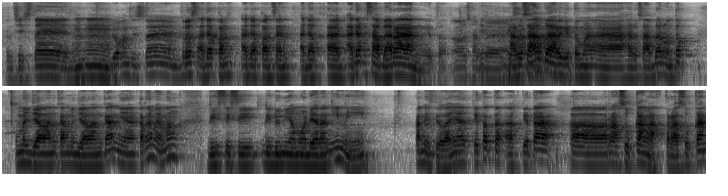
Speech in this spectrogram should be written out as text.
Konsisten. Mm-mm. Dua konsisten. Terus ada kon, ada konsen ada eh, ada kesabaran gitu. Oh sabar. harus sabar gitu Ma- eh, harus sabar untuk menjalankan menjalankannya. Karena memang di sisi di dunia modern ini kan istilahnya kita eh, kita kerasukan lah kerasukan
